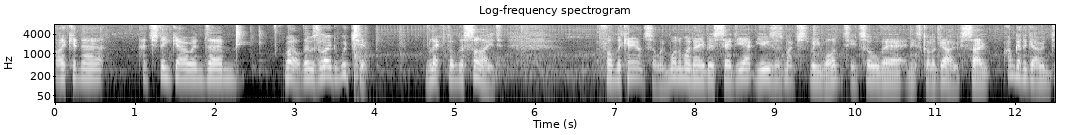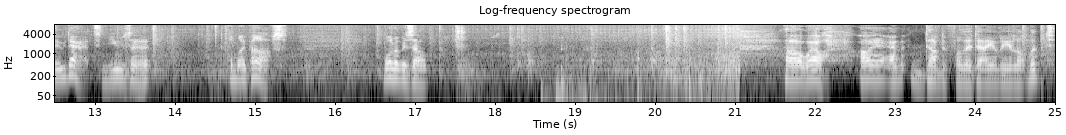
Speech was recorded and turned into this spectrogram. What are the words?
I can uh, actually go and, um, well, there was a load of wood chip left on the side from the council and one of my neighbours said yep use as much as we want it's all there and it's got to go. So I'm going to go and do that and use that on my paths. What a result. Oh well I am done for the day on the allotment.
